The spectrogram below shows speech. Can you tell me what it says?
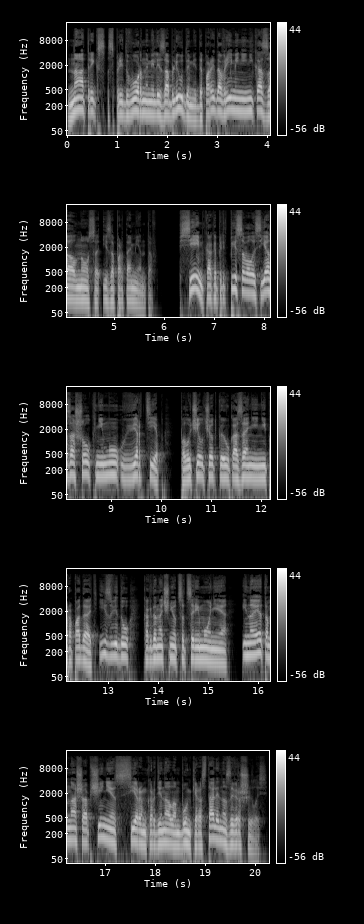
Натрикс с придворными лизоблюдами до поры до времени не казал носа из апартаментов. В семь, как и предписывалось, я зашел к нему в вертеп, получил четкое указание не пропадать из виду, когда начнется церемония, и на этом наше общение с серым кардиналом бункера Сталина завершилось.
